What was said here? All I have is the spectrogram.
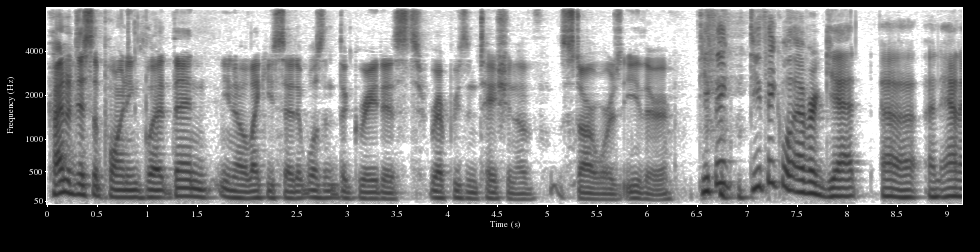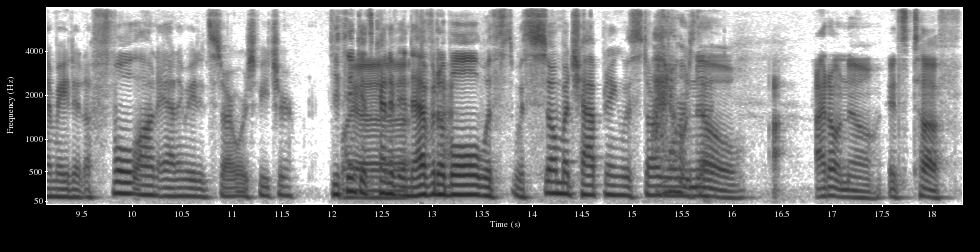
kind of disappointing. But then you know, like you said, it wasn't the greatest representation of Star Wars either. Do you think do you think we'll ever get uh, an animated, a full on animated Star Wars feature? Do you think it's kind of Uh, inevitable with with so much happening with Star Wars? I don't that- know. I, I don't know. It's tough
